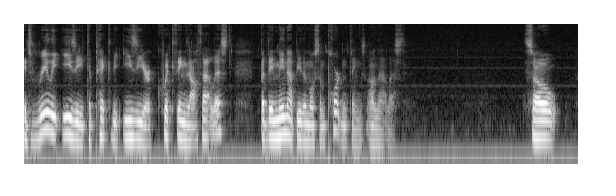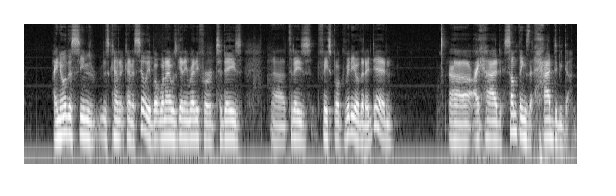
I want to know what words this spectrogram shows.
it's really easy to pick the easier, quick things off that list but they may not be the most important things on that list. So I know this seems is kind of kind of silly, but when I was getting ready for today's uh, today's Facebook video that I did, uh, I had some things that had to be done,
